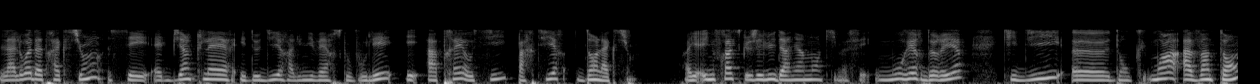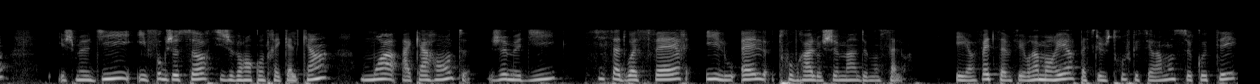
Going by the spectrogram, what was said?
la loi d'attraction, c'est être bien clair et de dire à l'univers ce que vous voulez et après aussi partir dans l'action. Il y a une phrase que j'ai lue dernièrement qui me fait mourir de rire, qui dit euh, donc moi à 20 ans, je me dis, il faut que je sorte si je veux rencontrer quelqu'un. Moi, à 40, je me dis, si ça doit se faire, il ou elle trouvera le chemin de mon salon. Et en fait, ça me fait vraiment rire parce que je trouve que c'est vraiment ce côté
